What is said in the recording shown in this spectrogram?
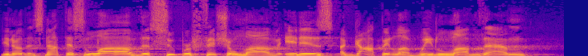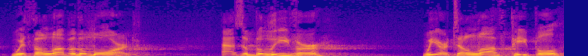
you know, it's not this love, this superficial love. It is agape love. We love them with the love of the Lord. As a believer, we are to love people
